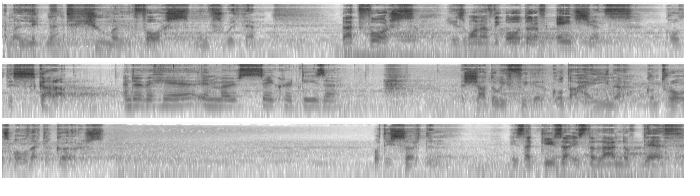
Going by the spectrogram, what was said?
a malignant human force moves with them. That force is one of the Order of Ancients, called the Scarab. And over here, in most sacred Giza? A shadowy figure called the Hyena controls all that occurs. What is certain is that Giza is the land of death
